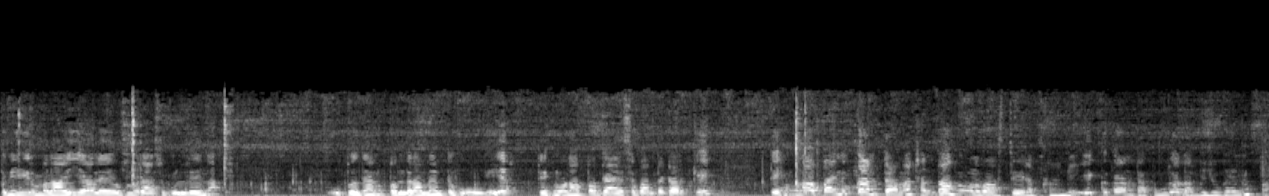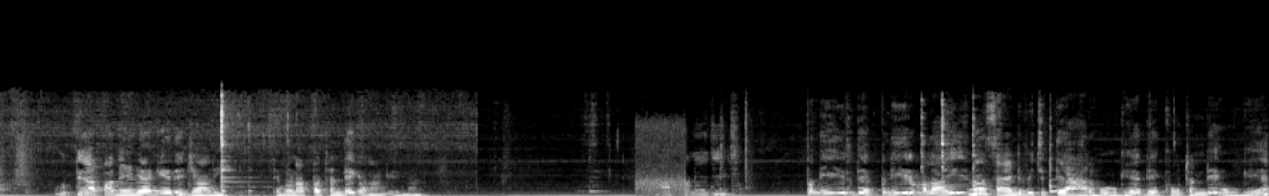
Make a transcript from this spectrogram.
ਪਨੀਰ ਮਲਾਈ ਵਾਲੇ ਰਸਗੁੱਲੇ ਨਾ ਉਬਲਦਿਆਂ ਨੂੰ 15 ਮਿੰਟ ਹੋ ਗਏ ਆ। ਤੇ ਹੁਣ ਆਪਾਂ ਗੈਸ ਬੰਦ ਕਰਕੇ ਤੇ ਹੁਣ ਆਪਾਂ ਇਹਨੂੰ ਘੰਟਾ ਨਾ ਠੰਡਾ ਹੋਣ ਵਾਸਤੇ ਰੱਖਾਂਗੇ। ਇੱਕ ਘੰਟਾ ਪੂਰਾ ਲੱਗ ਜੂਗਾ ਇਹਨੂੰ। ਉੱਤੇ ਆਪਾਂ ਦੇ ਦਿਆਂਗੇ ਇਹਦੇ ਜਾਲੀ। ਤੇ ਹੁਣ ਆਪਾਂ ਠੰਡੇ ਕਰਾਂਗੇ ਇਹਨਾਂ ਨੂੰ। ਆਪਣੇ ਜੀ ਪਨੀਰ ਦੇ ਪਨੀਰ ਮਲਾਈ ਨਾ ਸੈਂਡਵਿਚ ਤਿਆਰ ਹੋ ਗਏ। ਦੇਖੋ, ਠੰਡੇ ਹੋ ਗਏ। ਆ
